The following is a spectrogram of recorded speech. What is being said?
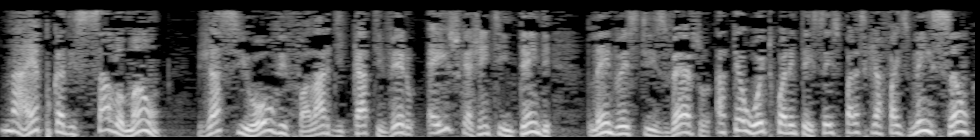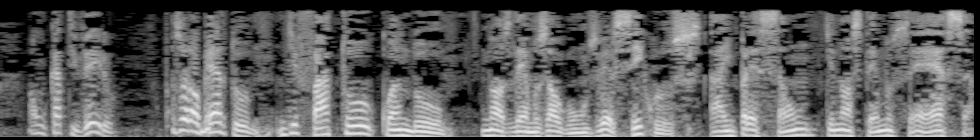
Na época de Salomão, já se ouve falar de cativeiro? É isso que a gente entende lendo estes versos? Até o 846 parece que já faz menção a um cativeiro. Pastor Alberto, de fato, quando nós lemos alguns versículos, a impressão que nós temos é essa.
